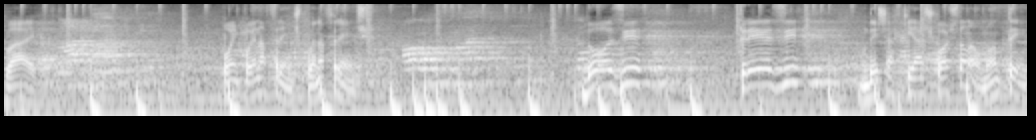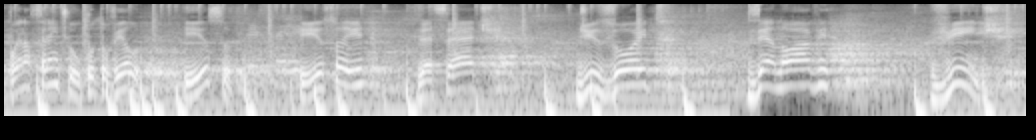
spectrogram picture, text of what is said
Vai. Põe, põe na frente, põe na frente. 12, 13, não deixa arquear as costas não, mantém. Põe na frente o cotovelo. Isso, isso aí. 17, 18, 19, 20.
